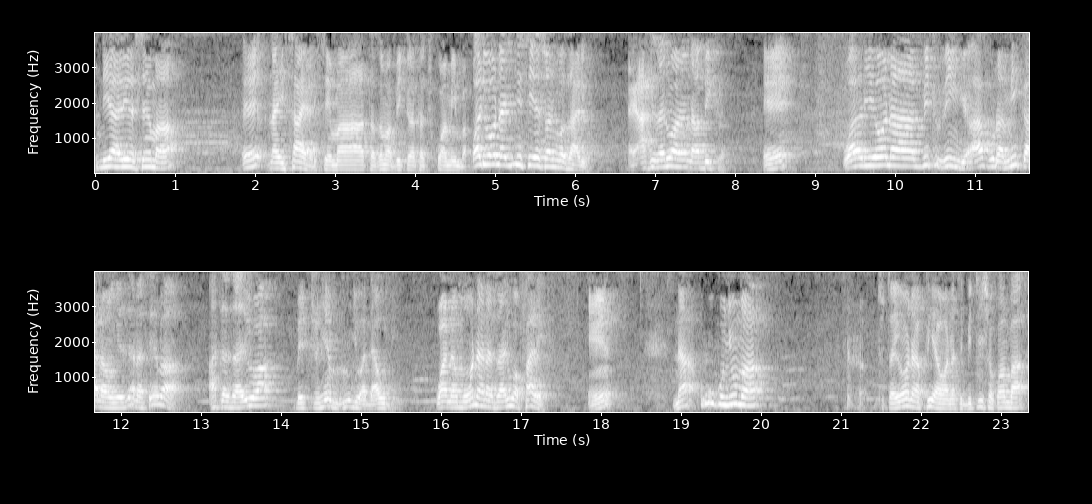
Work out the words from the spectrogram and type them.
ndiye aliyesema eh, na Isaya alisema tazama bikira atachukua mimba waliona jinsi Yesu alivyozaliwa eh, akizaliwa na bikira eh, waliona vitu vingi alafu na Mika anaongezea anasema atazaliwa Bethlehem mji wa Daudi wanamuona anazaliwa pale eh na huku nyuma tutaiona pia wanathibitisha kwamba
